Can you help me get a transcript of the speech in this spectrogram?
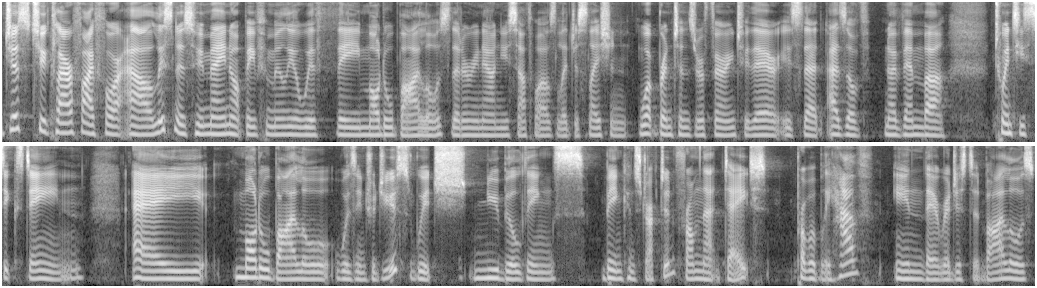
Just to clarify for our listeners who may not be familiar with the model bylaws that are in our New South Wales legislation, what Brenton's referring to there is that as of November 2016, a model bylaw was introduced, which new buildings being constructed from that date probably have in their registered bylaws,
